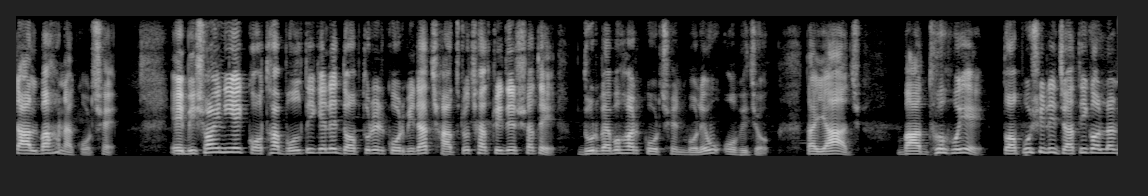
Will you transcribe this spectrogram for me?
টালবাহানা করছে। এই বিষয় নিয়ে কথা বলতে গেলে দপ্তরের কর্মীরা ছাত্রছাত্রীদের সাথে দুর্ব্যবহার করছেন বলেও অভিযোগ। তাই আজ বাধ্য হয়ে তপশিলি জাতি কল্যাণ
